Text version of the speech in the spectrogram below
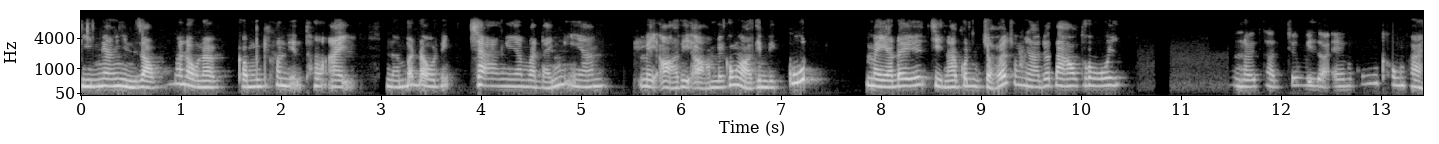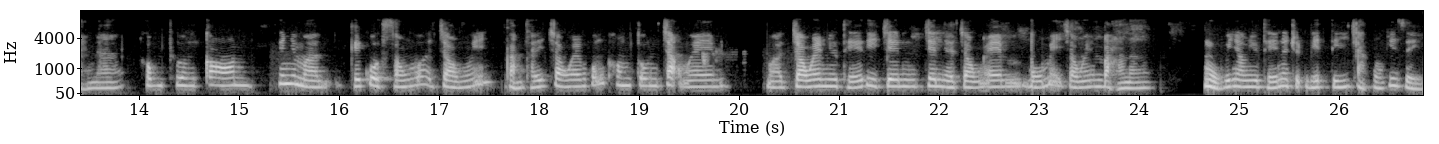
nhìn ngang nhìn dọc bắt đầu là cầm cái con điện thoại là bắt đầu định tra em và đánh em. Mày ở thì ở mày không ở thì mày cút. Mày ở đây chỉ là con chó trong nhà cho tao thôi nói thật chứ, bây giờ em cũng không phải là không thương con. Thế nhưng mà cái cuộc sống vợ chồng ấy, cảm thấy chồng em cũng không tôn trọng em. Mà chồng em như thế thì trên trên nhà chồng em, bố mẹ chồng em bảo là ngủ với nhau như thế là chuyện bé tí chẳng có cái gì.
